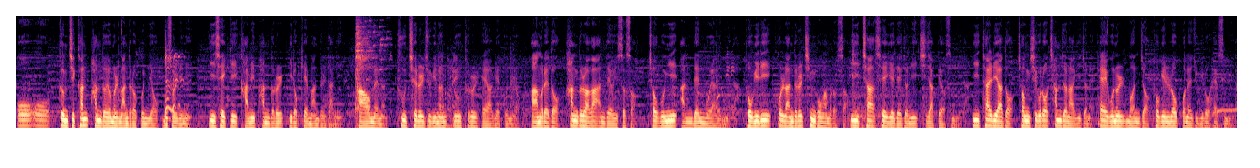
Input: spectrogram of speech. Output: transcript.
오, 오, 끔찍한 판도염을 만들었군요. 무솔리니 이 새끼 감히 판도를 이렇게 만들다니. 다음에는 두 채를 죽이는 루트를 해야겠군요. 아무래도 한글화가 안 되어 있어서 적응이 안 된 모양입니다. 독일이 폴란드를 침공함으로써 2차 세계대전이 시작되었습니다. 이탈리아도 정식으로 참전하기 전에 해군을 먼저 독일로 보내주기로 했습니다.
